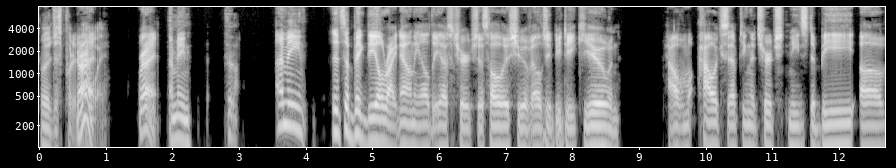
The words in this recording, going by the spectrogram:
So just put it Right. that way. right. I mean, I mean, it's a big deal right now in the LDS Church. This whole issue of LGBTQ and how how accepting the church needs to be of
